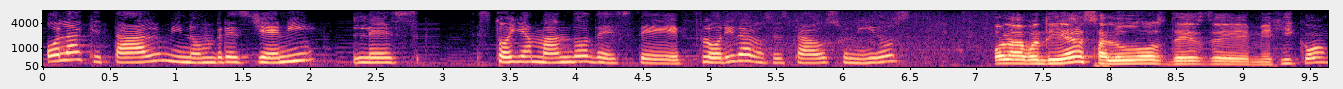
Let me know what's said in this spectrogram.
Hola, ¿qué tal? Mi nombre es Jenny. Les estoy llamando desde Florida, los Estados Unidos. Hola, buen día. Saludos desde México.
